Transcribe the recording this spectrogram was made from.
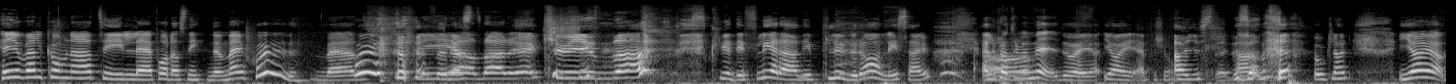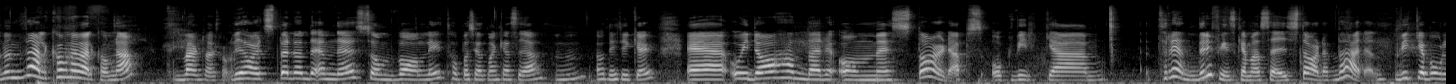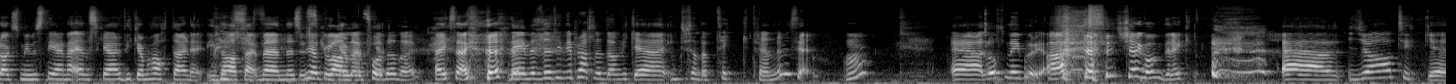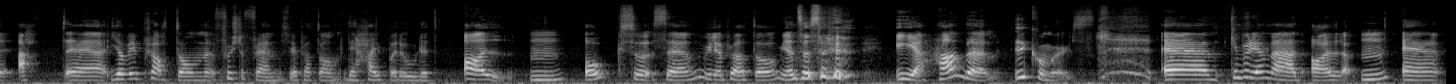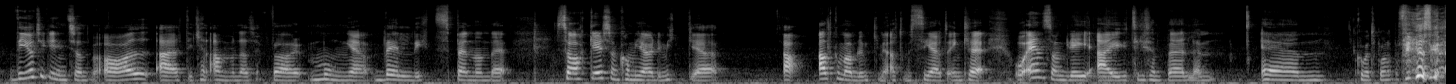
Hej och välkomna till eh, poddavsnitt nummer sju! Men Tjenare kvinna! Det är flera, det är pluralis här. Eller Ja. pratar du med mig? Då är jag, jag är en person. Ja just det, det är Ja. sant. Oklart. Ja, ja, men välkomna, välkomna. Varmt välkomna. Vi har ett spännande ämne som vanligt, hoppas jag att man kan säga. Mm. Att ni tycker. Eh, och idag handlar det om startups och vilka trender det finns kan man säga i startup-världen. Vilka bolag som investerarna älskar, vilka de hatar, nej inte hatar men speciellt vilka de älskar. skvallrpodden här. Ja, exakt. Nej men vi tänkte prata lite om vilka intressanta tech-trender vi ser. Mm. Eh, låt mig börja. Ja, Kör igång direkt. Eh, jag tycker att eh, jag vill prata om, först och främst vill jag prata om det hypade ordet AI. Mm. Och så sen vill jag prata om, jag teasar nu, e-handel, e-commerce. Eh, kan börja med AI då. Mm. Eh, det jag tycker är intressant med AI är att det kan användas för många väldigt spännande saker som kommer göra det mycket Ja, allt kommer att bli mycket mer automatiserat och enklare. Och en sån grej är ju till exempel um, Kommer jag inte på något? Jag skojar.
